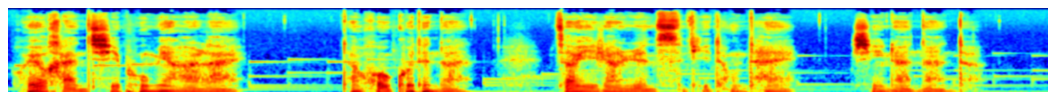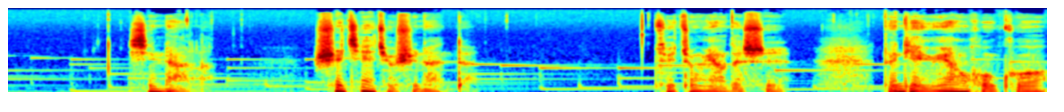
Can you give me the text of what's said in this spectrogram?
会有寒气扑面而来，但火锅的暖早已让人四体通泰，心暖暖的。心暖了，世界就是暖的。最重要的是，能点鸳鸯火锅。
